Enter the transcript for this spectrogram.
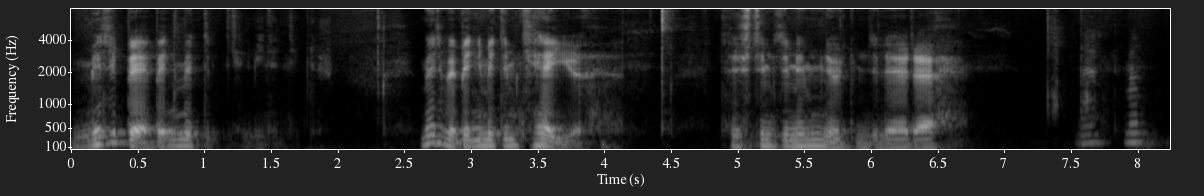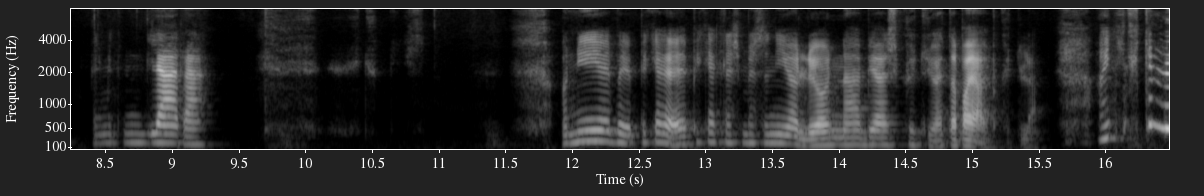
Merhaba benim adım... Kelimeyi deneyeyim dur. Merhaba benim adım Kayu. Tanıştığımıza memnun oldum Dilara. Ben tamam. Benim adım Dilara. O niye pek, pek yaklaşması niye oluyor? Onlar biraz kötü. Hatta bayağı bir kötüler. Ay ne kötü mü?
